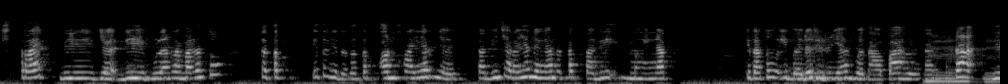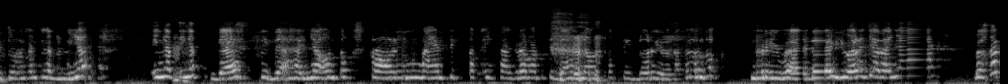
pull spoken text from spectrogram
strike di di bulan Ramadan tuh tetap itu gitu, tetap on fire ya. Tadi caranya dengan tetap tadi mengingat kita tuh ibadah di dunia buat apa gitu kan. Hmm, Kita hmm. diturunkan ke dunia ingat-ingat guys tidak hanya untuk scrolling main TikTok, Instagram atau tidak hanya untuk tidur gitu, tapi untuk beribadah. Gimana caranya? Bahkan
